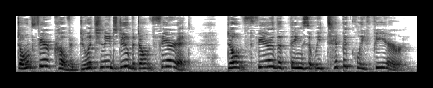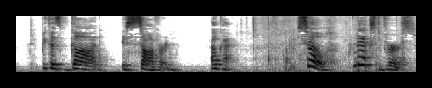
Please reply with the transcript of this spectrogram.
don't fear COVID. Do what you need to do, but don't fear it. Don't fear the things that we typically fear because God is sovereign. Okay. So, next verse.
